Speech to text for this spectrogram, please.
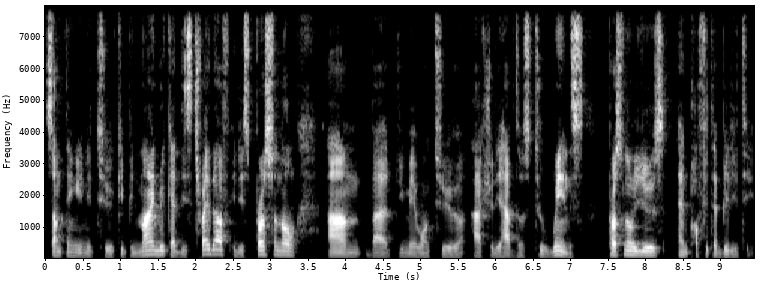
something you need to keep in mind. Look at this trade-off. It is personal um, but you may want to actually have those two wins personal use and profitability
